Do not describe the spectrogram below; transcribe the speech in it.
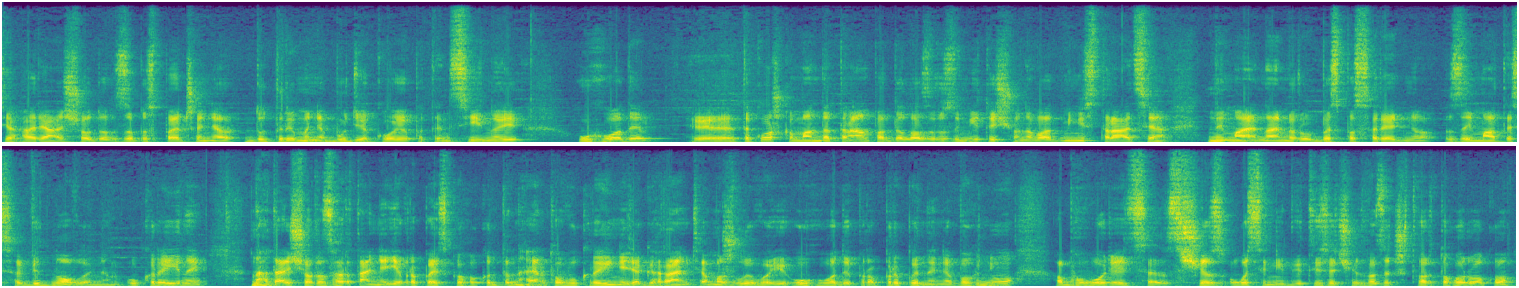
тягаря щодо забезпечення дотримання будь-якої потенційної угоди. Е, Також команда Трампа дала зрозуміти, що нова адміністрація не має наміру безпосередньо займатися відновленням України. Нагадаю, що розгортання європейського контингенту в Україні як гарантія можливої угоди про припинення вогню обговорюється ще з осені 2024 року.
